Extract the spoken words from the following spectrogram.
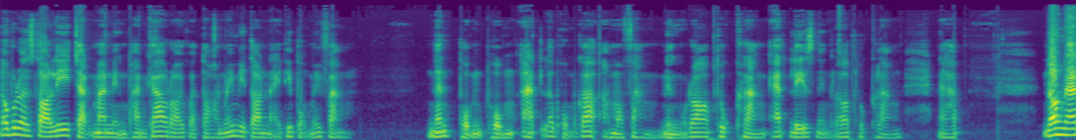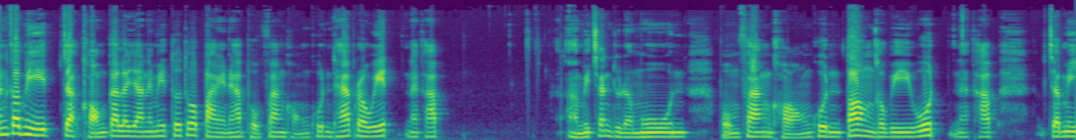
นพดล Story จัดมา 1,900 กว่าตอนไม่มีตอนไหนที่ผมไม่ฟัง นั้นผมผมอัดแล้วผมก็เอามาฟัง 1 รอบทุกครั้ง at least 1รอบทุกครั้งนะครับนอกนั้นก็มีจะของกัลยาณมิตรทั่วๆไปนะครับ ผมฟังของคุณแทบประวิทย์นะครับ มิชชั่นทูด h มูนผมฟังของคุณต้องกวีวุฒินะครับ จะมี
